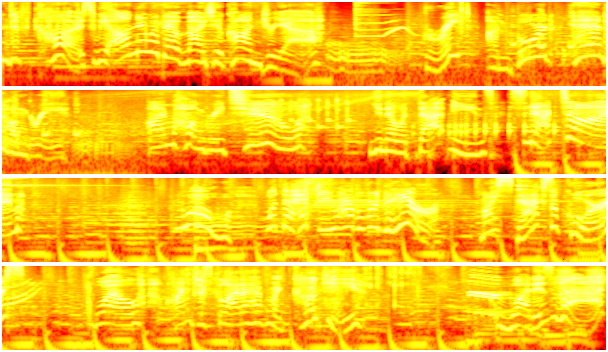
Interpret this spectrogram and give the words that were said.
And of course, we all knew about mitochondria. Great, I'm bored and hungry. I'm hungry too. You know what that means. Snack time! Whoa! What the heck do you have over there? My snacks, of course! Well, I'm just glad I have my cookie. What is that?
